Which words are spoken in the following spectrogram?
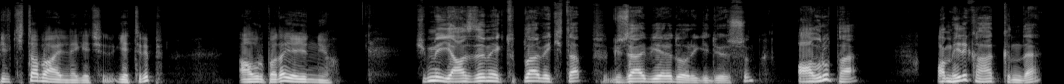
bir kitap haline geçir- getirip Avrupa'da yayınlıyor. Şimdi yazdığı mektuplar ve kitap güzel bir yere doğru gidiyorsun. Avrupa Amerika hakkında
